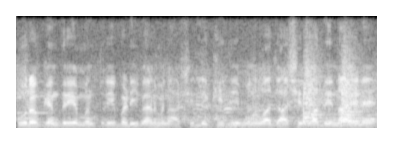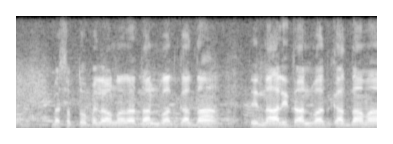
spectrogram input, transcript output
ਪੂਰਵ ਕੇਂਦਰੀ ਮੰਤਰੀ ਬੜੀ ਭੈਣ ਮੀਨਾਕਸ਼ੀ ਲੇਖੀ ਜੀ ਮੈਨੂੰ ਅੱਜ ਆਸ਼ੀਰਵਾਦ ਦੇਣ ਆਏ ਨੇ। ਮੈਂ ਸਭ ਤੋਂ ਪਹਿਲਾਂ ਉਹਨਾਂ ਦਾ ਧੰਨਵਾਦ ਕਰਦਾ ਤੇ ਨਾਲ ਹੀ ਧੰਨਵਾਦ ਕਰਦਾ ਵਾਂ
